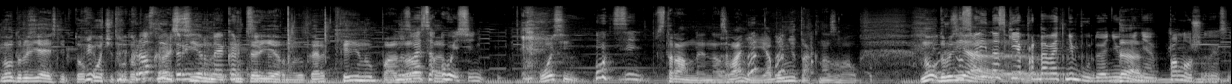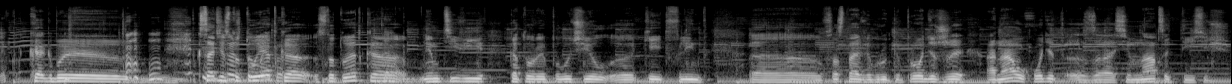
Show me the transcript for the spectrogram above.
Но, друзья, если кто хочет вот эту красивую интерьерную картину, Называется пожалуйста. «Осень». Осень. Осень. Странное название, я бы не так назвал. Ну, Ну, друзья... свои носки я продавать не буду, они да. у меня поношенные слегка. как бы... Кстати, статуэтка, статуэтка MTV, которую получил э, Кейт Флинт э, в составе группы Prodigy, она уходит за 17 тысяч.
